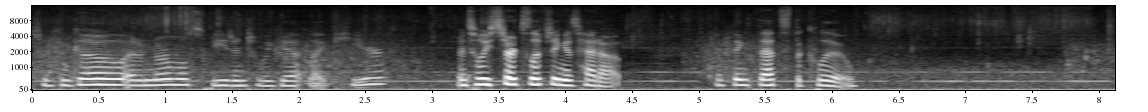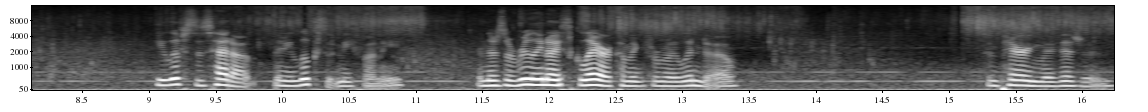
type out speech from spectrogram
So we can go at a normal speed until we get, like, here. Until he starts lifting his head up. I think that's the clue. He lifts his head up, and he looks at me funny. And there's a really nice glare coming from my window. It's impairing my vision.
